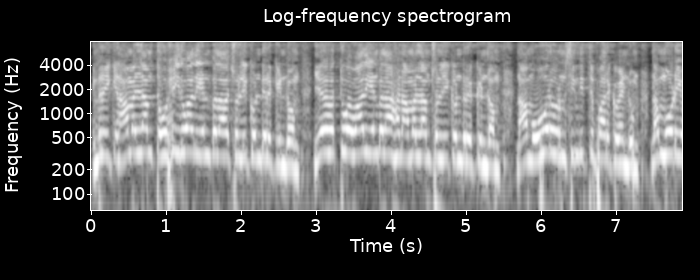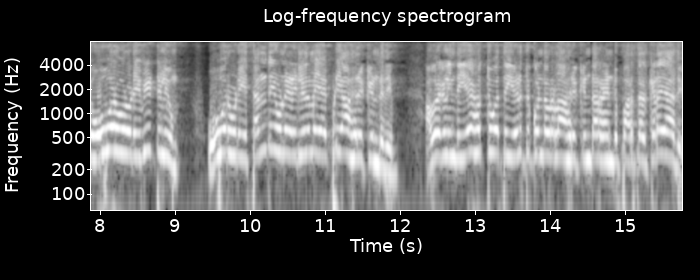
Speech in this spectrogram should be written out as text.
இன்றைக்கு நாமெல்லாம் தௌஹீத்வாதி என்பதாக சொல்லிக் கொண்டிருக்கின்றோம். ஏகத்துவவாதி என்பதாக நாமெல்லாம் சொல்லிக் கொண்டிருக்கின்றோம். நாம் ஒவ்வொருவரும் சிந்தித்து பார்க்க வேண்டும். நம்முடைய ஒவ்வொருவருடைய வீட்டிலும் ஒவ்வொருடைய தந்தையுடைய நிலைமை எப்படியாக இருக்கின்றது? அவர்கள் இந்த ஏகத்துவத்தை எடுத்துக்கொண்டவர்களாக இருக்கின்றார்கள் என்று பார்த்தால் கிடையாது.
